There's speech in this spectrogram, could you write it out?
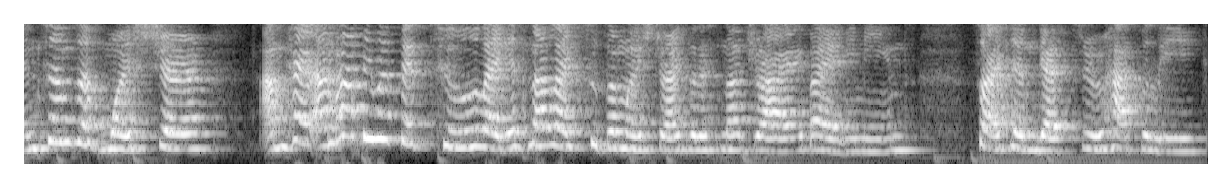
In terms of moisture, I'm kind I'm happy with it too. Like it's not like super moisturized, but it's not dry by any means. So I can get through happily.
